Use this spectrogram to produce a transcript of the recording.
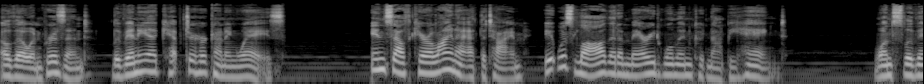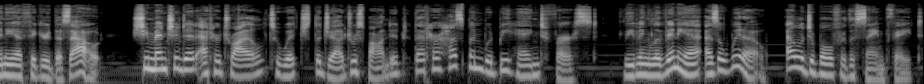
Although imprisoned, Lavinia kept to her cunning ways. In South Carolina at the time, it was law that a married woman could not be hanged. Once Lavinia figured this out, she mentioned it at her trial, to which the judge responded that her husband would be hanged first, leaving Lavinia as a widow, eligible for the same fate.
